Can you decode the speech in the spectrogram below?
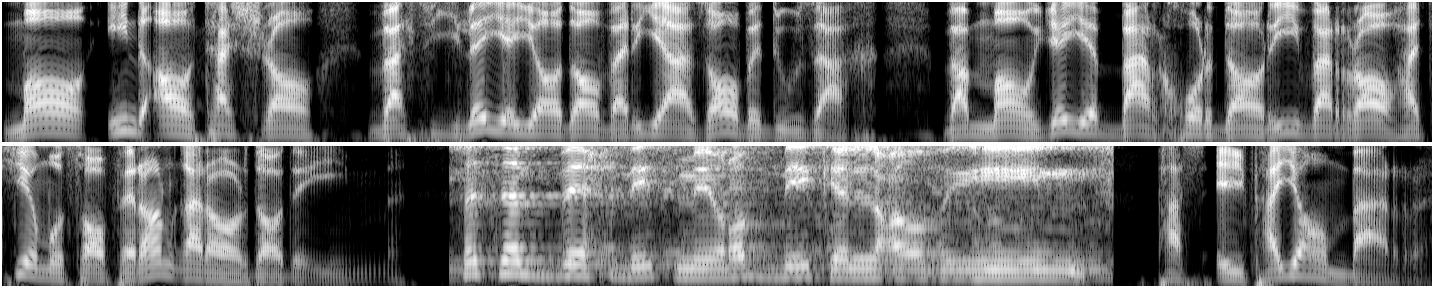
ما این آتش را وسیله یادآوری عذاب دوزخ و مایه برخورداری و راحتی مسافران قرار داده ایم. فسبح باسم ربك العظيم. پس ای پیامبر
